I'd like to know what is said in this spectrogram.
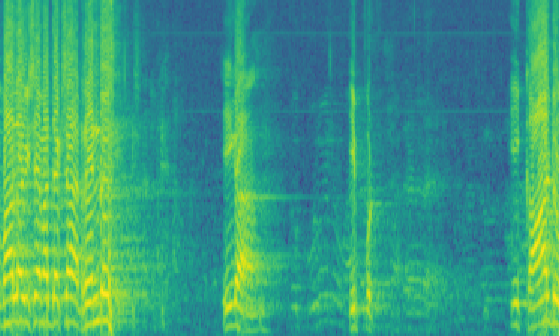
వాళ్ళ విషయం అధ్యక్ష. రెండో ఇక ఇప్పుడు ఈ కార్డు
